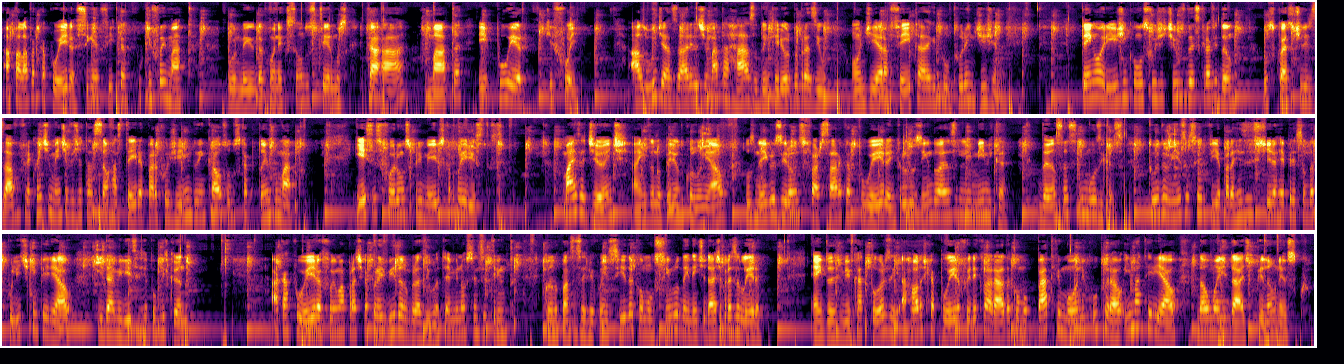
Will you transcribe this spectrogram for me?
A palavra capoeira significa o que foi mata, por meio da conexão dos termos caá, mata, e puer, que foi. Alude às áreas de mata rasa do interior do Brasil, onde era feita a agricultura indígena. Tem origem com os fugitivos da escravidão, os quais utilizavam frequentemente a vegetação rasteira para fugirem do encalço dos capitães do mato. Esses foram os primeiros capoeiristas. Mais adiante, ainda no período colonial, os negros irão disfarçar a capoeira introduzindo as mímica, danças e músicas. Tudo isso servia para resistir à repressão da política imperial e da milícia republicana. A capoeira foi uma prática proibida no Brasil até 1930, quando passa a ser reconhecida como um símbolo da identidade brasileira. Em 2014, a roda de capoeira foi declarada como Patrimônio Cultural Imaterial da Humanidade pela Unesco.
